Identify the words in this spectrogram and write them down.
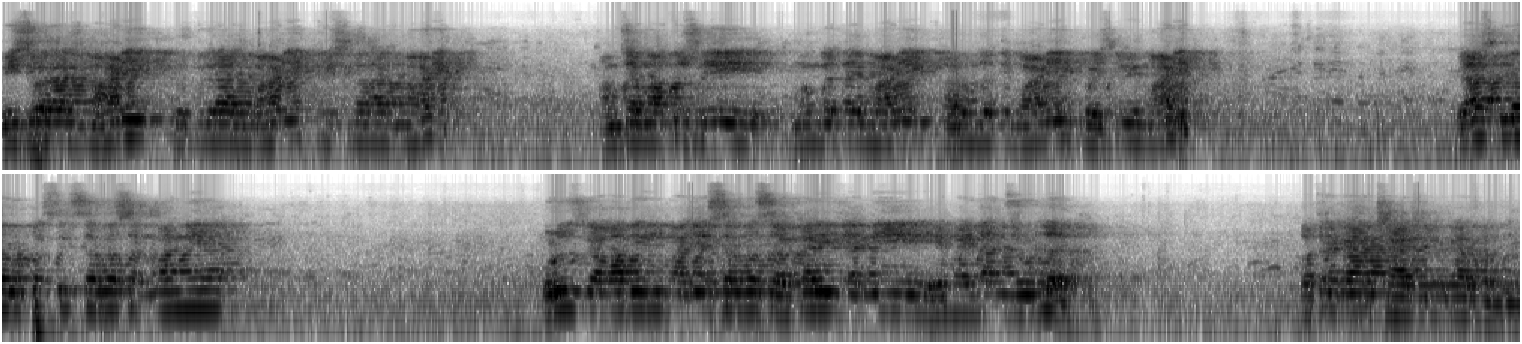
विश्वराज महाडिक पृथ्वीराज महाडिक कृष्णराज महाडिक. आमच्या मातोश्री मंगलताई महाडिक अरुंधती महाडिक वैष्णवी महाडिक. व्यासपीठावर उपस्थित सर्व सन्मान्य पुळूस गावातील माझे सर्व सहकारी ज्यांनी हे मैदान जोडलं पत्रकार छायाचित्रकार बनले.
